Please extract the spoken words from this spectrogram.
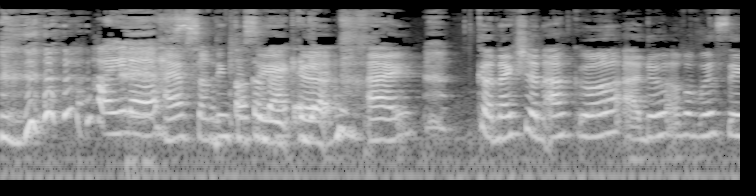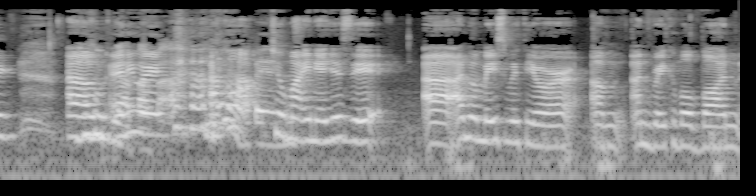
hi Ines I have something to Welcome say back ke again. Hi. Connection aku, aduh aku pusing. Um, anyway, apa-apa. aku happens. cuma ini aja sih. Uh, I'm amazed with your um, unbreakable bond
